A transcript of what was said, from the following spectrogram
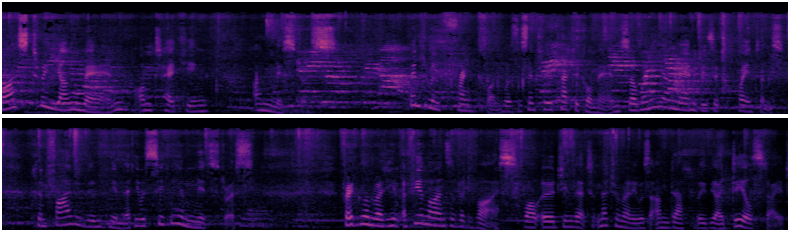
Advice to a young man on taking a mistress. Benjamin Franklin was essentially a practical man, so when a young man of his acquaintance confided in him that he was seeking a mistress, Franklin wrote him a few lines of advice while urging that matrimony was undoubtedly the ideal state.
